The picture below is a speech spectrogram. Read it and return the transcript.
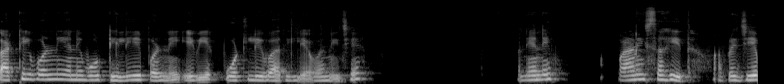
કાઠી પણની અને બહુ ઢીલી પણની એવી એક પોટલી વારી લેવાની છે. અને એને પાણી સહિત આપણે જે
